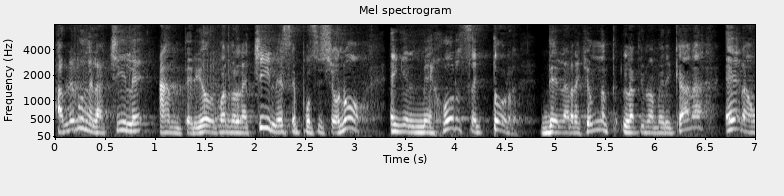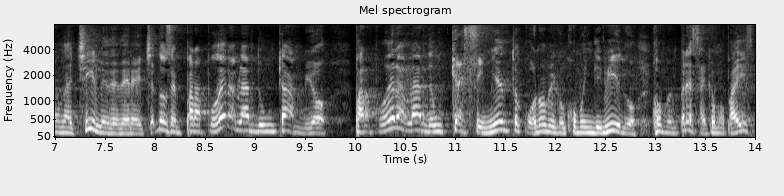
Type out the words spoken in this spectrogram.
Hablemos de la Chile anterior, cuando la Chile se posicionó en el mejor sector de la región latinoamericana, era una Chile de derecha. Entonces, para poder hablar de un cambio, para poder hablar de un crecimiento económico como individuo, como empresa, como país,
